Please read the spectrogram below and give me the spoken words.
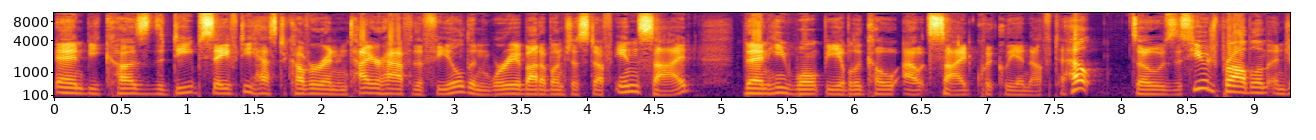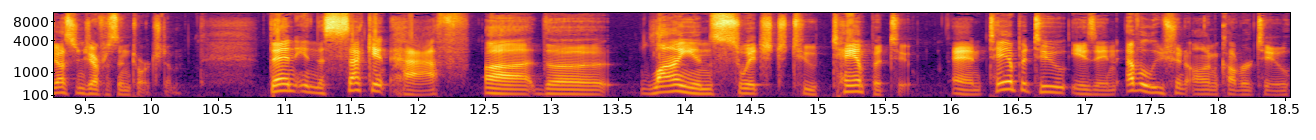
And because the deep safety has to cover an entire half of the field and worry about a bunch of stuff inside, then he won't be able to go outside quickly enough to help. So it was this huge problem, and Justin Jefferson torched him. Then in the second half, uh, the Lions switched to Tampa 2. And Tampa 2 is an evolution on cover 2,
